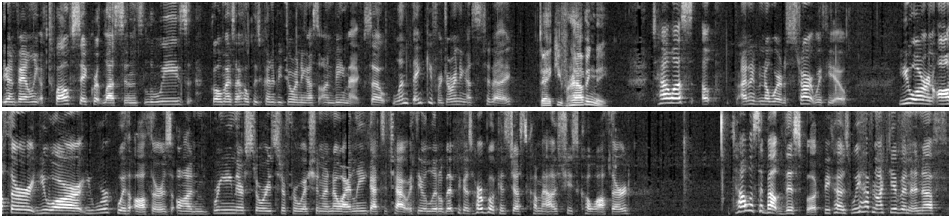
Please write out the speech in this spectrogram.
the unveiling of 12 sacred lessons. Louise Gomez, I hope, is going to be joining us on VMix. So, Lynn, thank you for joining us today. Thank you for having me. Tell us, oh, I don't even know where to start with you. You are an author. You are you work with authors on bringing their stories to fruition. I know Eileen got to chat with you a little bit because her book has just come out. She's co-authored. Tell us about this book because we have not given enough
